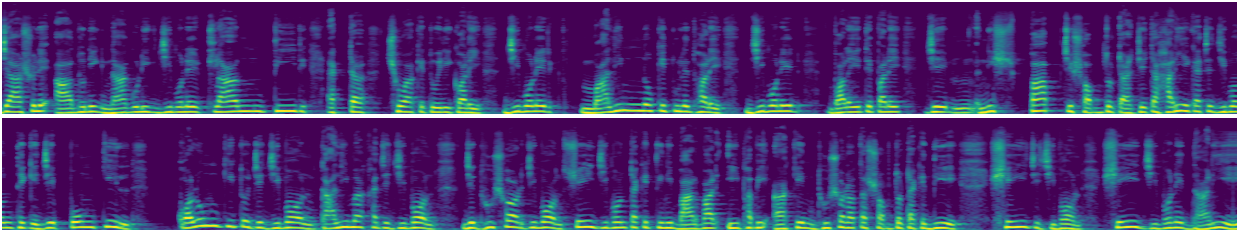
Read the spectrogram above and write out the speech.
যা আসলে আধুনিক নাগরিক জীবনের ক্লান্তির একটা ছোঁয়াকে তৈরি করে। জীবনের মালিন্যকে তুলে ধরে। জীবনের বলা যেতে পারে যে নিষ্পাপ যে শব্দটা, যেটা হারিয়ে গেছে জীবন থেকে, যে পঙ্কিল, কলঙ্কিত যে জীবন, কালিমাখা যে জীবন, যে ধূসর জীবন, সেই জীবনটাকে তিনি বারবার এইভাবেই আঁকেন ধূসরতা শব্দটাকে দিয়ে সেই যে জীবন, সেই জীবনে দাঁড়িয়ে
